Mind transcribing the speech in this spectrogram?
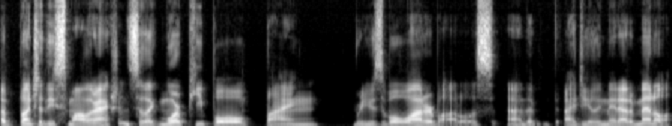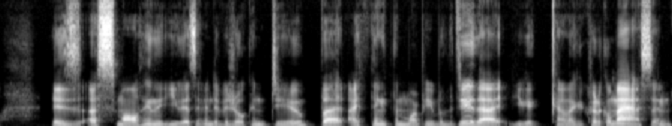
a bunch of these smaller actions. So like more people buying reusable water bottles uh, that ideally made out of metal is a small thing that you as an individual can do. But I think the more people that do that, you get kind of like a critical mass and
